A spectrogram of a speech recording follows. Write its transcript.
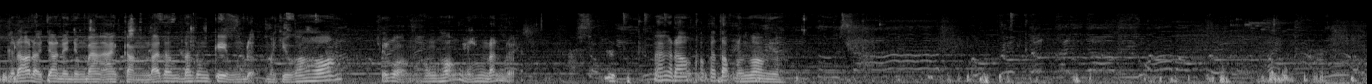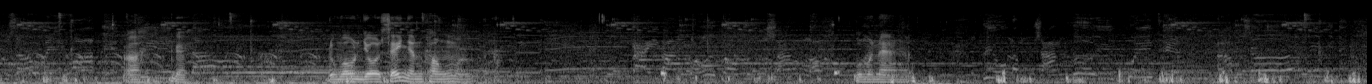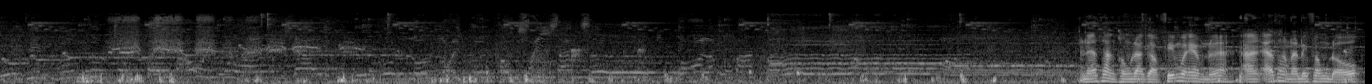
Cái đó là cho nên trong bang ai cần lá đánh đánh tông kia cũng được, mà chịu khó hón chứ còn không hón cũng không đánh được. Má, cái đó có cái tóc nó ngon nha. Rồi, ok. Đừng bao mình vô xé nhanh không mà. Của mana áo thằng không ra gặp phím với em nữa à, à áo thằng đang đi phong độ.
